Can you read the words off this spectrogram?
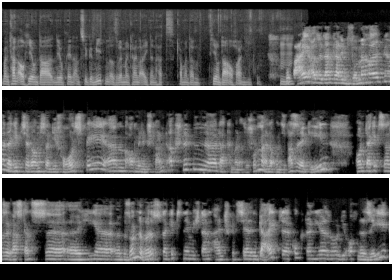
man kann auch hier und da Neoprenanzüge mieten. Also wenn man keinen eigenen hat, kann man dann hier und da auch einen mieten. Mhm. Wobei, also dann gerade im Sommerhalbjahr, da gibt es ja bei uns dann die Falls Bay, ähm, auch mit den Strandabschnitten. Äh, da kann man also schon mal auch ins Wasser gehen. Und da gibt es also was ganz äh, hier äh, Besonderes. Da gibt es nämlich dann einen speziellen Guide, der guckt dann hier so in die offene See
